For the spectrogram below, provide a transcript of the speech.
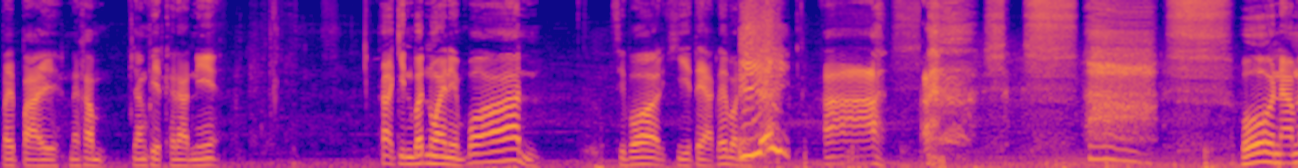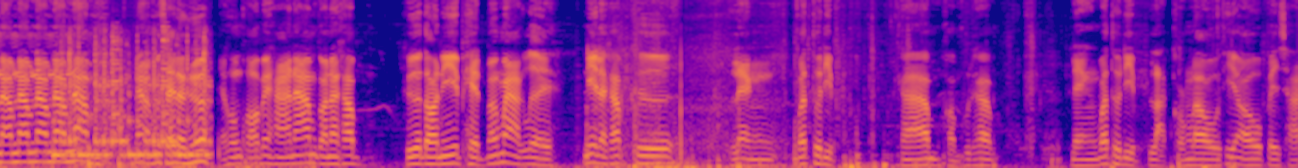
ไปไปๆนะครับ ยังเผ็ดขนาดนี้ ถ้ากินเบิดหน่วยเนี่ยบอนสิบอขี่แตกได้บ่เนี่ยอ่าโอ้ยน้ำน้ำน้ำน้ำน้ำน้ำน้ำไม่ใช่เหรอเงือเดี๋ยวผมขอไปหาน้ำก่อนนะครับ คือตอนนี้เผ็ดมากๆเลย นี่แหละครับคือแหล่งวัตถุดิบครับขอบคุณครับ แหล่งวัตถุดิบหลักของเราที่เอาไปใช้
